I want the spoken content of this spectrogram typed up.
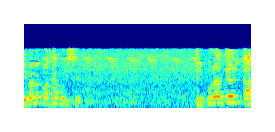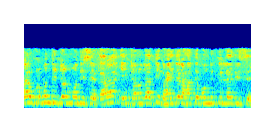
এইভাবে কথা কইছে। ত্রিপুরাতে কারা উগ্রপন্থীর জন্ম দিছে? কারা এই জনজাতি ভাইদের হাতে বন্দুক তুলে দিছে?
